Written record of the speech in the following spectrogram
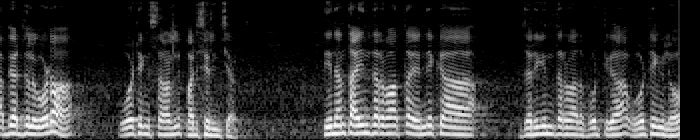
అభ్యర్థులు కూడా ఓటింగ్ స్థలాన్ని పరిశీలించారు. దీనంతా అయిన తర్వాత ఎన్నిక జరిగిన తర్వాత పూర్తిగా ఓటింగ్లో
